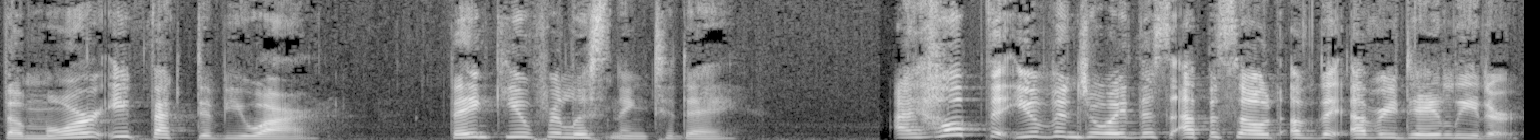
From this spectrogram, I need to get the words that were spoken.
the more effective you are. Thank you for listening today. I hope that you've enjoyed this episode of The Everyday Leader.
